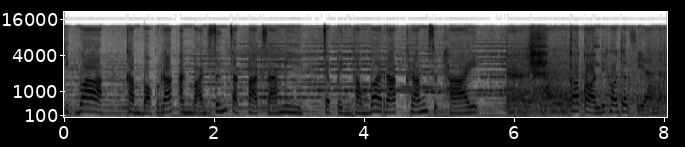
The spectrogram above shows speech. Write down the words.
คิดว่าคำบอกรักอันหวานซึ้งจากปากสามี จะเป็นคำว่ารักครั้งสุดท้าย ก็ก่อนที่เขาจะเสียเนี่ย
